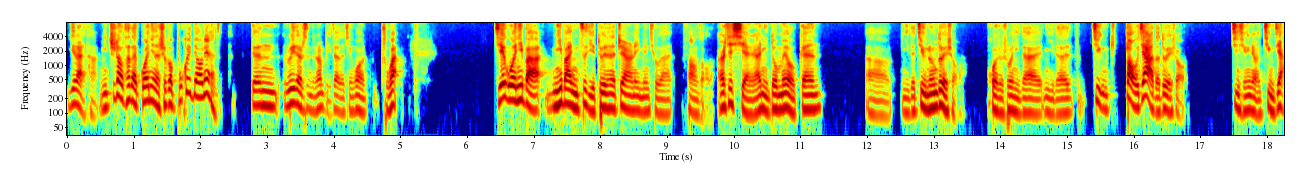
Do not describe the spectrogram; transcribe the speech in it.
依赖他，你知道他在关键的时刻不会掉链子。跟 Raiders 那场比赛的情况除外，结果你把你把你自己对待的这样的一名球员放走了，而且显然你都没有跟啊你的竞争对手，或者说你在你的竞报价的对手进行一场竞价，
